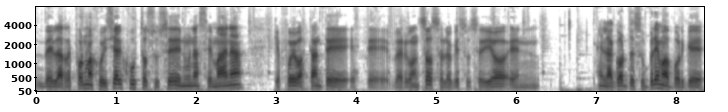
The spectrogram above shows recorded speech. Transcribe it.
de la reforma judicial justo sucede en una semana que fue bastante este, vergonzoso lo que sucedió en, en la Corte Suprema, porque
